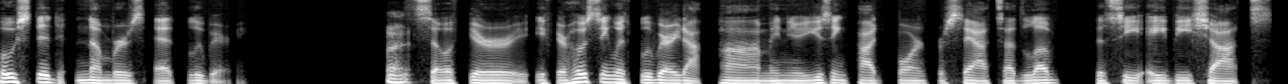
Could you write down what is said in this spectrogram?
hosted numbers at Blubrry. Right. So if you're if you're hosting with Blubrry.com and you're using Podcorn for stats, I'd love to see A/B shots.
